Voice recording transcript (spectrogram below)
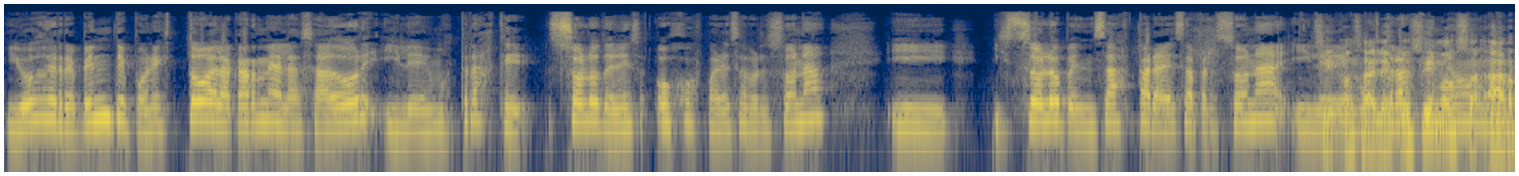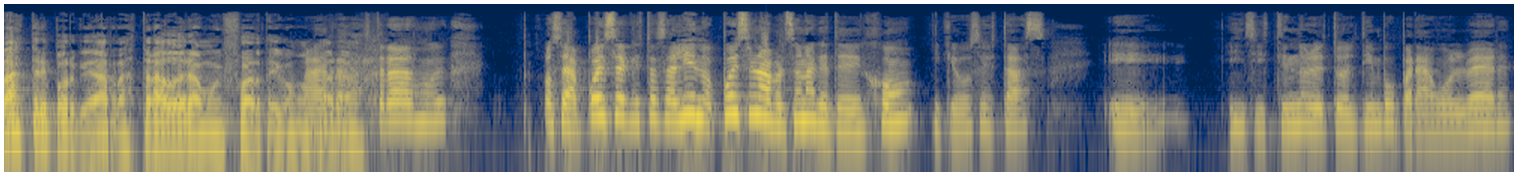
Y vos de repente pones toda la carne al asador y le demostrás que solo tenés ojos para esa persona y, y solo pensás para esa persona y le Sí, o sea, le pusimos no- arrastre porque arrastrado era muy fuerte como para... arrastradas muy- O sea, puede ser que estás saliendo, puede ser una persona que te dejó y que vos estás eh, insistiéndole todo el tiempo para volver.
